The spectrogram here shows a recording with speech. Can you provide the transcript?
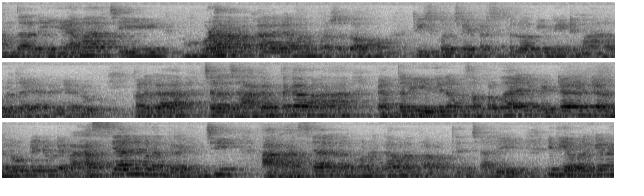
అందరిని ఏమార్చి మూఢనమ్మకాలుగా మనం ప్రస్తుతం తీసుకొచ్చే పరిస్థితుల్లోకి నేటి మానవులు తయారయ్యారు. కనుక చాలా జాగ్రత్తగా మన పెద్దలు ఏదైనా ఒక సంప్రదాయాన్ని పెట్టారంటే అందులో ఉండేటువంటి రహస్యాన్ని మనం గ్రహించి ఆ రహస్యానికి అనుగుణంగా మనం ప్రవర్తించాలి. ఇది ఎవరికైనా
